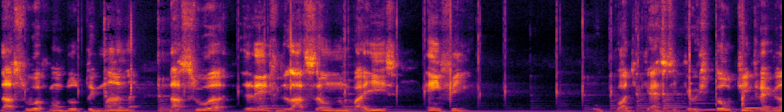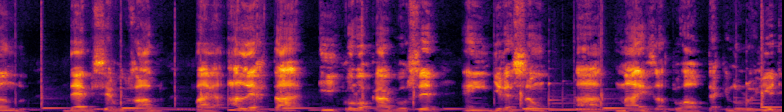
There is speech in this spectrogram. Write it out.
da sua conduta humana, da sua legislação num país, enfim. O podcast que eu estou te entregando deve ser usado para alertar e colocar você em direção à mais atual tecnologia de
